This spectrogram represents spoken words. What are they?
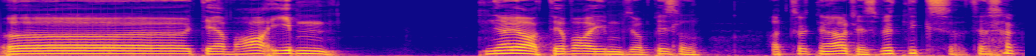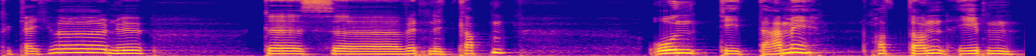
äh, der war eben, naja, der war eben so ein bisschen, hat gesagt, naja, das wird nichts. Der sagte gleich, äh, nö, das äh, wird nicht klappen. Und die Dame hat dann eben,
